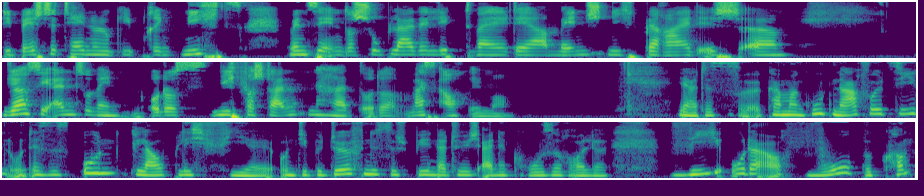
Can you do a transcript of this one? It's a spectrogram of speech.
die beste Technologie bringt nichts, wenn sie in der Schublade liegt, weil der Mensch nicht bereit ist, äh, ja, sie anzuwenden oder es nicht verstanden hat oder was auch immer. Ja, das äh, kann man gut nachvollziehen und es ist unglaublich viel. Und die Bedürfnisse spielen natürlich eine große Rolle. Wie oder auch wo bekommt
